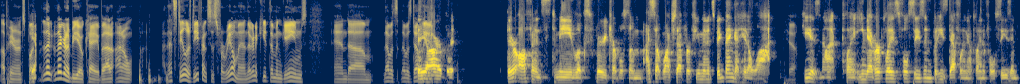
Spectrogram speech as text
appearance, but they're, they're going to be okay. But I don't, I don't. That Steelers defense is for real, man. They're going to keep them in games, and um, that was that was definitely They are, but their offense to me looks very troublesome. I watched that for a few minutes. Big Ben got hit a lot. Yeah. He is not playing. He never plays full season, but he's definitely not playing a full season.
